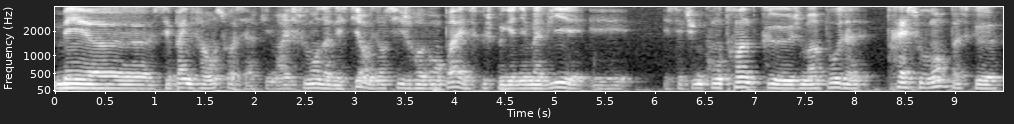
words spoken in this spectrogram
Mais euh, c'est pas une fin en soi. C'est-à-dire qu'il m'arrive souvent d'investir en me disant si je revends pas, est-ce que je peux gagner ma vie Et, c'est une contrainte que je m'impose très souvent parce que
